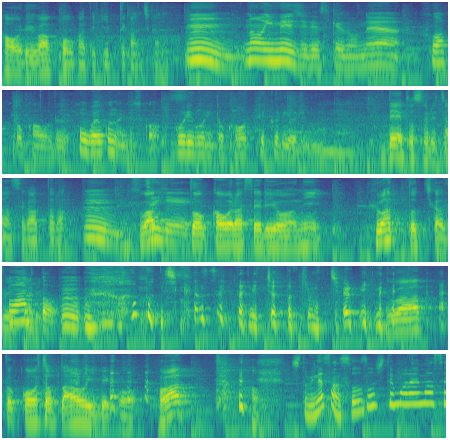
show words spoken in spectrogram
香りは効果的って感じかな。うん、のイメージですけどね。ふわっと香る。方が良くないですか？ゴリゴリと香ってくるよりも。うんデートするチャンスがあったらうん、ふわっと香らせるようにふわっと近づふわいたり。っと。うん。ふわっと近づいたり ちょっと気持ち悪いね。ふわっとこうちょっと仰いでこう ふわっと。ちょっと皆さん想像してもらえませ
